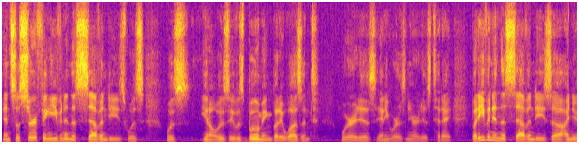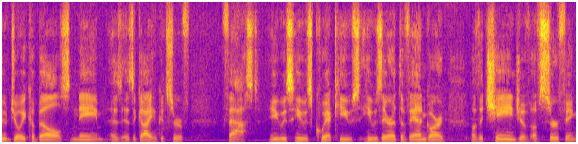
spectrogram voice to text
And so surfing, even in the 70s, was, was you know, it was, it was booming, but it wasn't where it is, anywhere as near it is today. But even in the 70s, uh, I knew Joey Cabell's name as, as a guy who could surf fast. He was, he was quick. He was, he was there at the vanguard of the change of, of surfing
